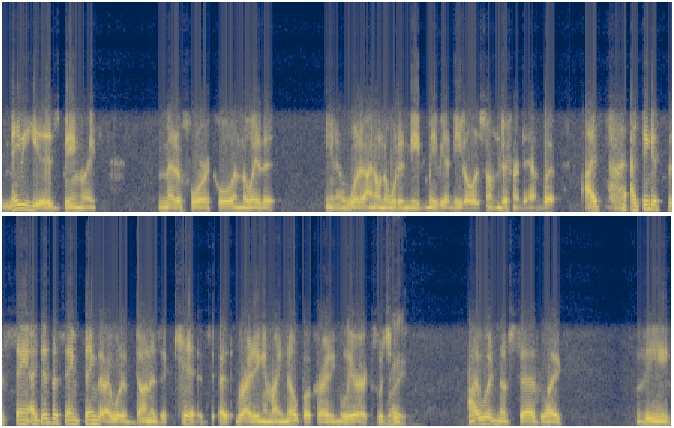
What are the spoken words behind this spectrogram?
Maybe he is being like metaphorical in the way that you know what I don't know what a needle. Maybe a needle is something different to him, but I I think it's the same. I did the same thing that I would have done as a kid, uh, writing in my notebook, writing lyrics, which right. is I wouldn't have said like the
